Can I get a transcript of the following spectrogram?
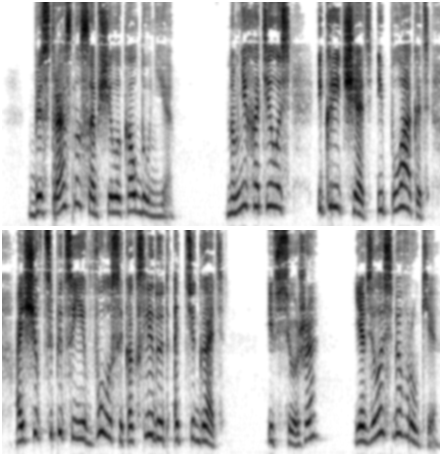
— бесстрастно сообщила колдунья. Но мне хотелось и кричать, и плакать, а еще вцепиться ей в волосы как следует оттягать. И все же я взяла себя в руки.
